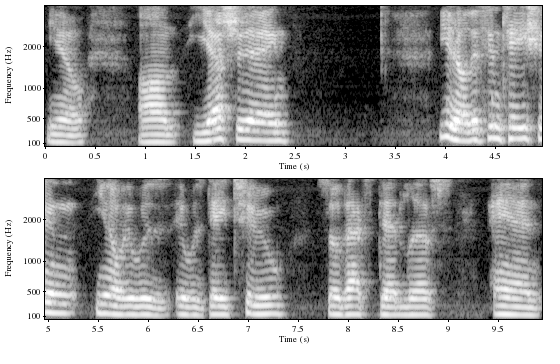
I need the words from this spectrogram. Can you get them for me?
You know, um, yesterday, you know, the temptation, you know, it was it was day two, so that's deadlifts, and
